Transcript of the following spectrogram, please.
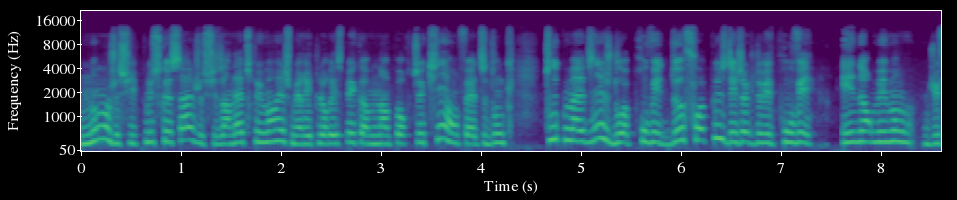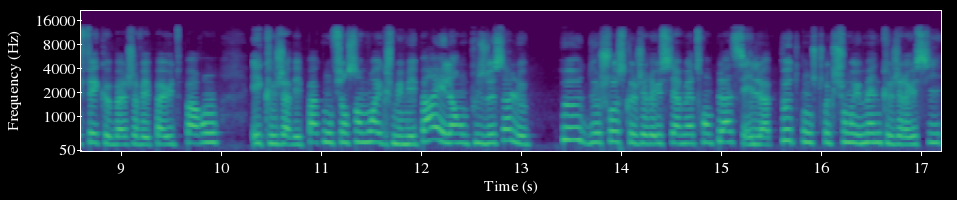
Non, je suis plus que ça. Je suis un être humain et je mérite le respect comme n'importe qui, en fait. Donc, toute ma vie, je dois prouver deux fois plus. Déjà que je devais prouver énormément du fait que bah, j'avais pas eu de parents et que j'avais pas confiance en moi et que je m'aimais pas. Et là, en plus de ça, le peu de choses que j'ai réussi à mettre en place et la peu de construction humaine que j'ai réussi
